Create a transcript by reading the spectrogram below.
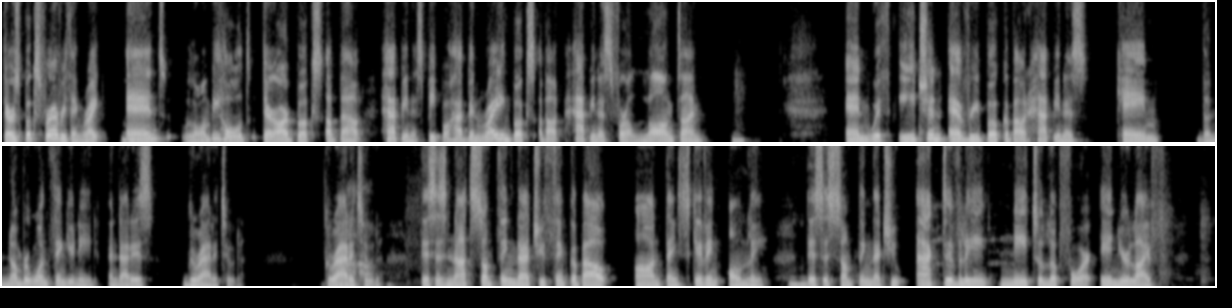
There's books for everything, right? Mhm. And lo and behold, there are books about happiness. People have been writing books about happiness for a long time. And with each and every book about happiness came the number one thing you need, and that is gratitude. Gratitude. This is not something that you think about on Thanksgiving only. Mhm. This is something that you actively need to look for in your life,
